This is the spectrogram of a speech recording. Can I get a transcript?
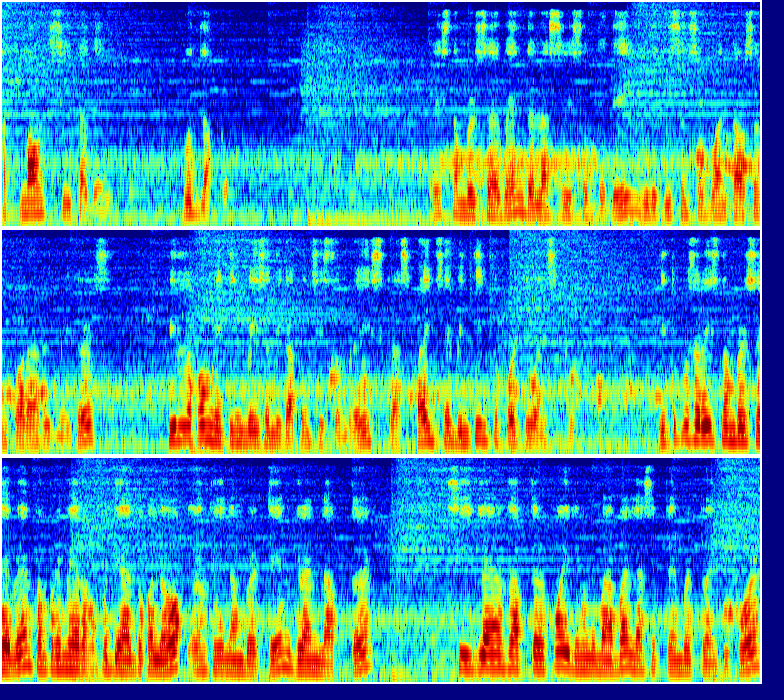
at Mount Citadel. Good luck po. Race number 7, the last race of the day with a distance of 1,400 meters. Pilracom rating based on the capping system race, class 5, 17 to 41 split. Dito po sa race number 7, pampremera ko po Diado Calahok, entry number 10, Grand Raptor. Si Grand Raptor po ay lumaban last September 24.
